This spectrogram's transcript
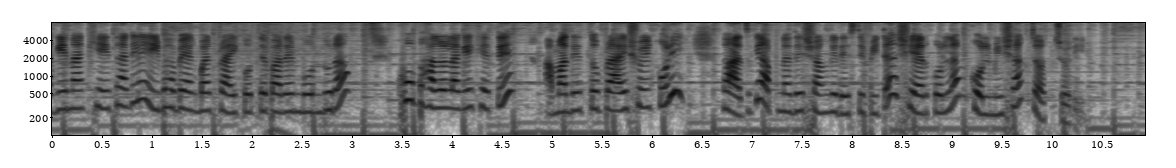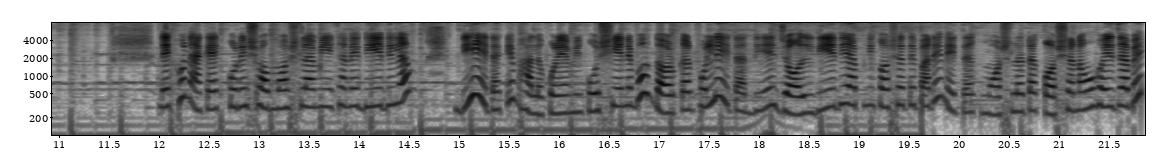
আগে না খেয়ে থাকলে এইভাবে একবার ট্রাই করতে পারেন বন্ধুরা। খুব ভালো লাগে খেতে। আমাদের তো প্রায়শই করি। তো আজকে আপনাদের সঙ্গে রেসিপিটা শেয়ার করলাম কলমি শাক চচ্চড়ি। দেখুন, এক এক করে সব মশলা আমি এখানে দিয়ে দিলাম। দিয়ে এটাকে ভালো করে আমি কষিয়ে নেব। দরকার পড়লে এটা দিয়ে জল দিয়ে দিয়ে আপনি কষাতে পারেন। এটা মশলাটা কষানোও হয়ে যাবে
